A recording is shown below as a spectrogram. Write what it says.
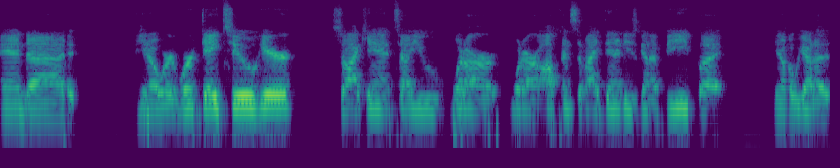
And, uh, you know, we're, we're day two here. So I can't tell you what our what our offensive identity is going to be, but you know we got a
